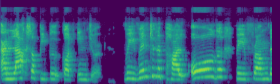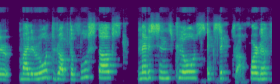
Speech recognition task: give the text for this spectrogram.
and lakhs of people got injured. We went to Nepal all the way from the by the road to drop the foodstuffs, medicines, clothes, etc. for the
